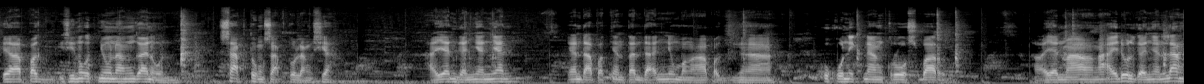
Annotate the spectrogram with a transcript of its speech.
Kaya pag isinuot nyo ng ganun, saktong-sakto lang siya. Ayan, ganyan yan. Yan dapat yan tandaan yung mga pag uh, kukunik ng crossbar. Ayan mga idol, ganyan lang.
